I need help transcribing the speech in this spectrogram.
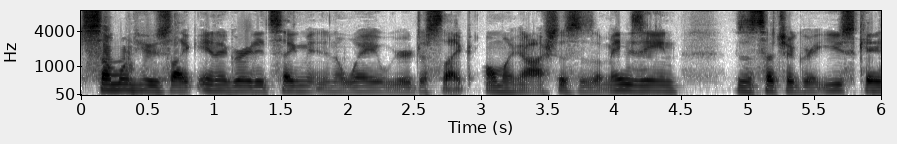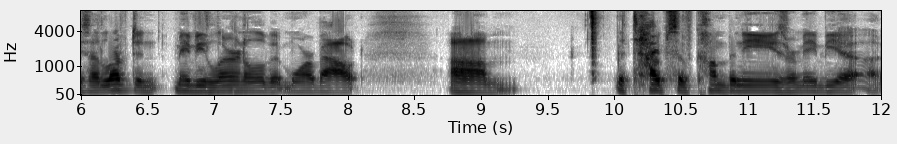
someone who's like integrated segment in a way we are just like, oh my gosh, this is amazing. This is such a great use case. I'd love to maybe learn a little bit more about um, the types of companies or maybe a, a,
